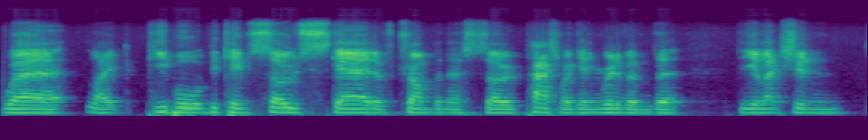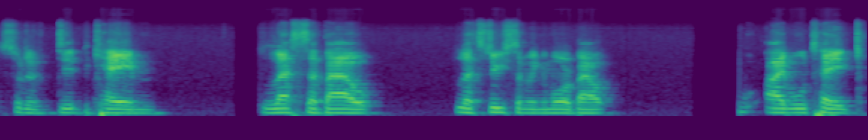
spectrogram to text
where like people became so scared of Trump and they're so passionate about getting rid of him that the election sort of did became less about let's do something and more about I will take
